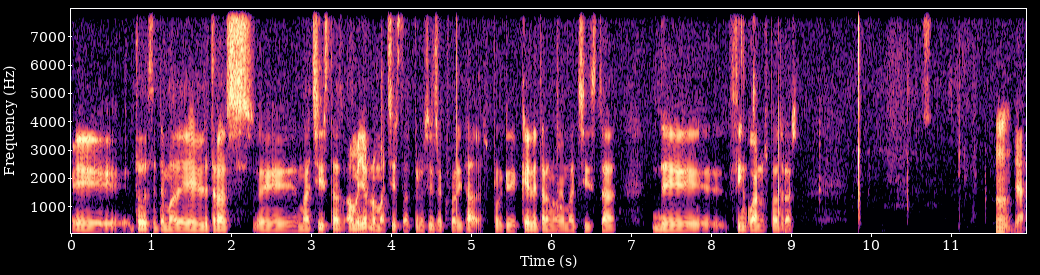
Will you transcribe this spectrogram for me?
eh, todo este tema de letras eh, machistas, ao mellor non machistas, pero sí sexualizadas, porque que letra non é machista de cinco anos para atrás? Mm, yeah.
